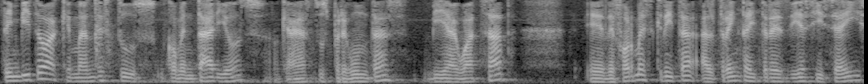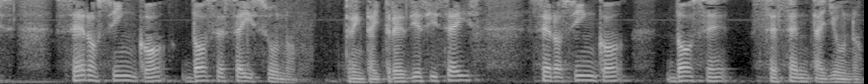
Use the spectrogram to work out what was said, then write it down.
Te invito a que mandes tus comentarios, que hagas tus preguntas vía WhatsApp eh, de forma escrita al 3316 05 1261. 3316 05 1261.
